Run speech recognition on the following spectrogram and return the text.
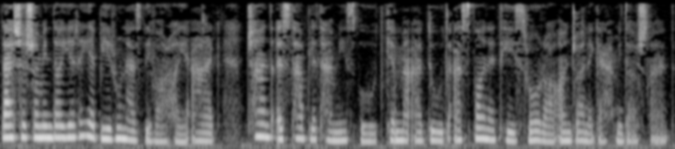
در ششمین دایره بیرون از دیوارهای ارگ چند استبل تمیز بود که معدود اسبان تیزرو را آنجا نگه می داشتند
